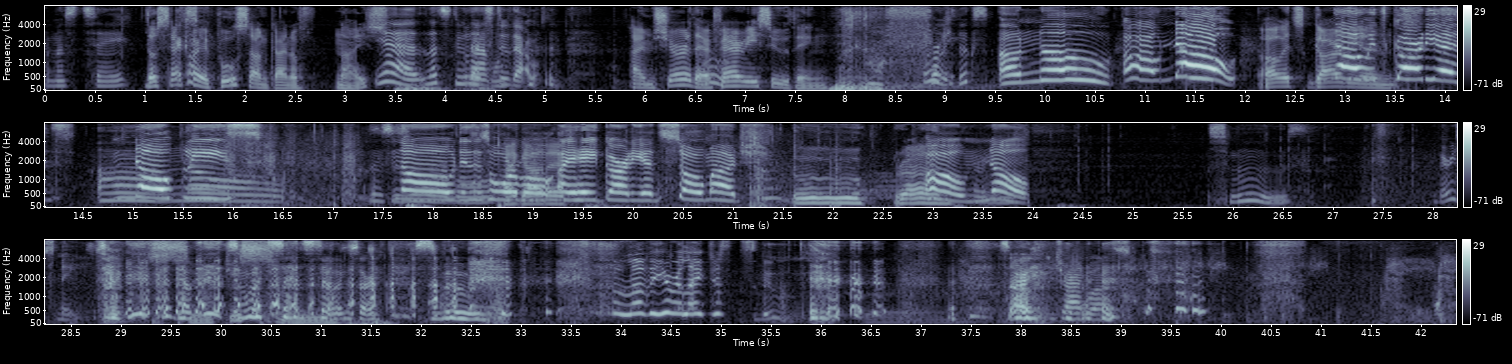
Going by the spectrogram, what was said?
I must say. Those ex- sapphire pools sound kind of nice. Yeah, let's do that Let's one. do that one. I'm sure they're Ooh. very soothing. Oh, Oh, frick- it looks. Oh no! oh no! oh, it's guardians. No, it's Guardians! Oh, No, please. no. This is No, this is horrible. horrible. it. I, hate Guardians so much. Ooh, run. oh no. Smooth. Very smooth. Smooth sandstone. Sorry, smooth. I love that you were like just smooth. Sorry. Oh, drowned ones.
